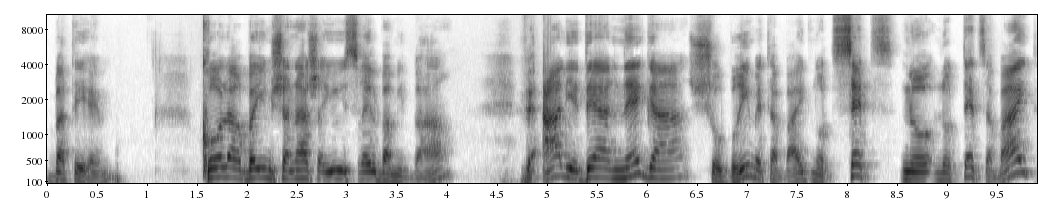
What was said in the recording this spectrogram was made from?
בתיהם. כל ארבעים שנה שהיו ישראל במדבר ועל ידי הנגע שוברים את הבית נוצץ, נוטץ הבית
